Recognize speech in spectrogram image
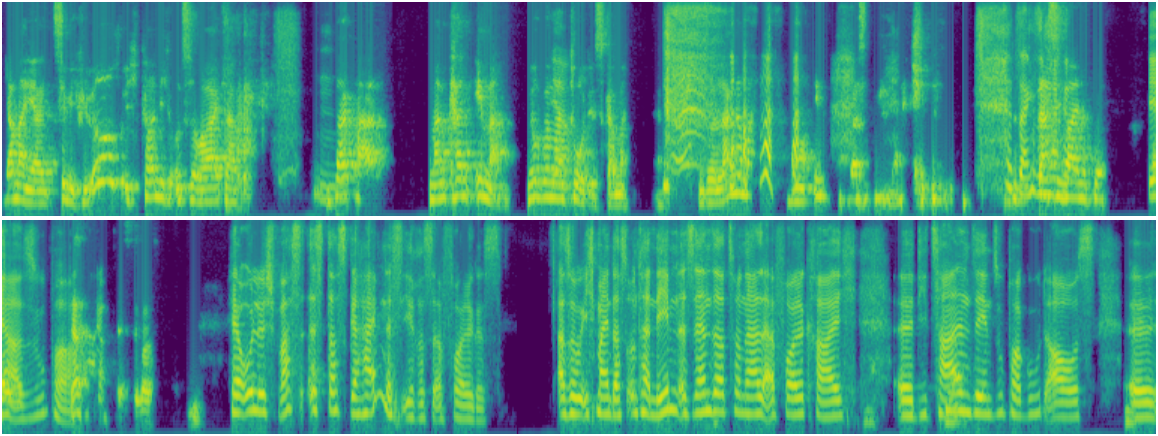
jammern ja ziemlich viel, oh, ich kann nicht und so weiter. Mhm. Sag mal, man kann immer, nur wenn ja. man tot ist, kann man. Und solange man, man immer was Sagen Sie das mal, meine Ja, super. Das ist das Herr Ullisch, was ist das Geheimnis Ihres Erfolges? Also ich meine, das Unternehmen ist sensationell erfolgreich. Äh, die Zahlen ja. sehen super gut aus. Äh,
